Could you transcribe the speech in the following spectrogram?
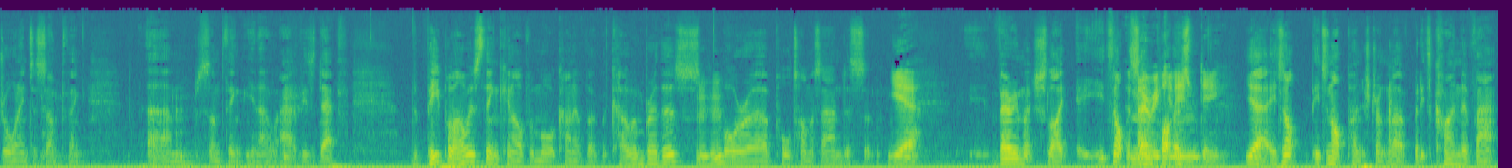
drawn into something, um, something you know out of his depth. The people I was thinking of were more kind of like the Coen brothers Mhm. or uh, Paul Thomas Anderson. Yeah, Very much like it's not the same plot as yeah, it's not it's not Punch Drunk Love, but it's kind of that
